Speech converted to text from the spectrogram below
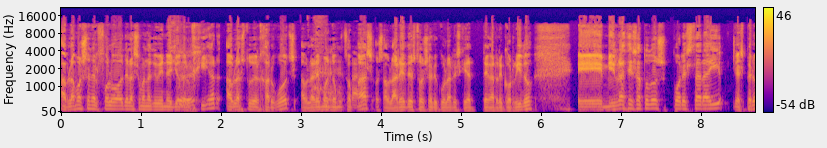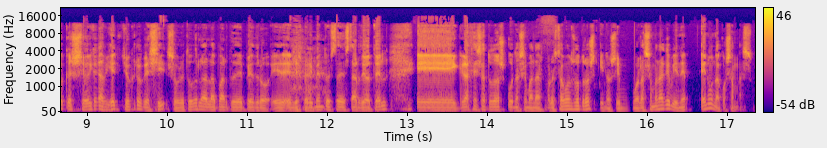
Hablamos en el follow de la semana que viene yo del Gear, hablas tú del Hardwatch, hablaremos de mucho más, os hablaré de estos auriculares que ya tengan recorrido. Eh, mil gracias a todos por estar ahí, espero que se oiga bien, yo creo que sí, sobre todo la, la parte de Pedro, el, experimento este de estar de hotel. Eh, gracias a todos una semana por estar con nosotros y nos vemos la semana que viene en una cosa más.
